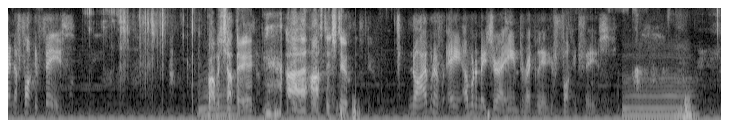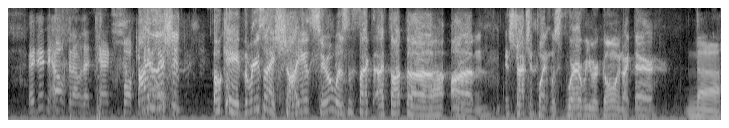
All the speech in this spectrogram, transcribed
right in the fucking face. Probably shot the uh, hostage too. No, I would have. I would have made sure I aimed directly at your fucking face. Mm, It didn't help that I was at ten fucking. I health. literally. Okay, the reason I shot you too was the fact that I thought the um extraction point was where we were going right there. nah.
